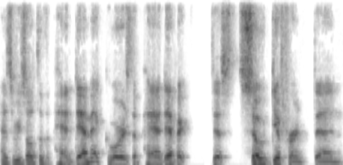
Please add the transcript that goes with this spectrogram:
as a result of the pandemic, or is the pandemic just so different than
